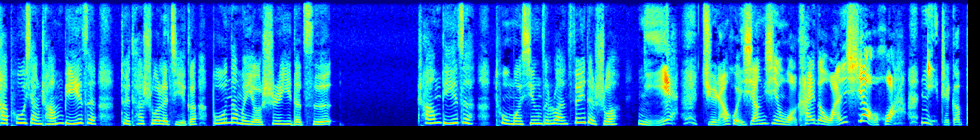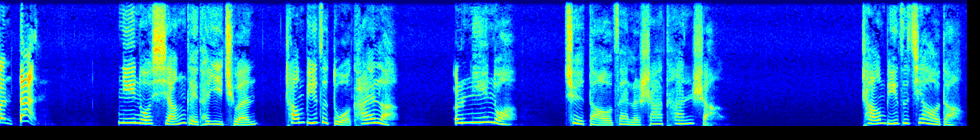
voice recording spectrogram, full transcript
他扑向长鼻子，对他说了几个不那么有诗意的词。长鼻子吐沫星子乱飞地说：“你居然会相信我开的玩笑话，你这个笨蛋！”尼诺想给他一拳，长鼻子躲开了，而尼诺却倒在了沙滩上。长鼻子叫道：“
